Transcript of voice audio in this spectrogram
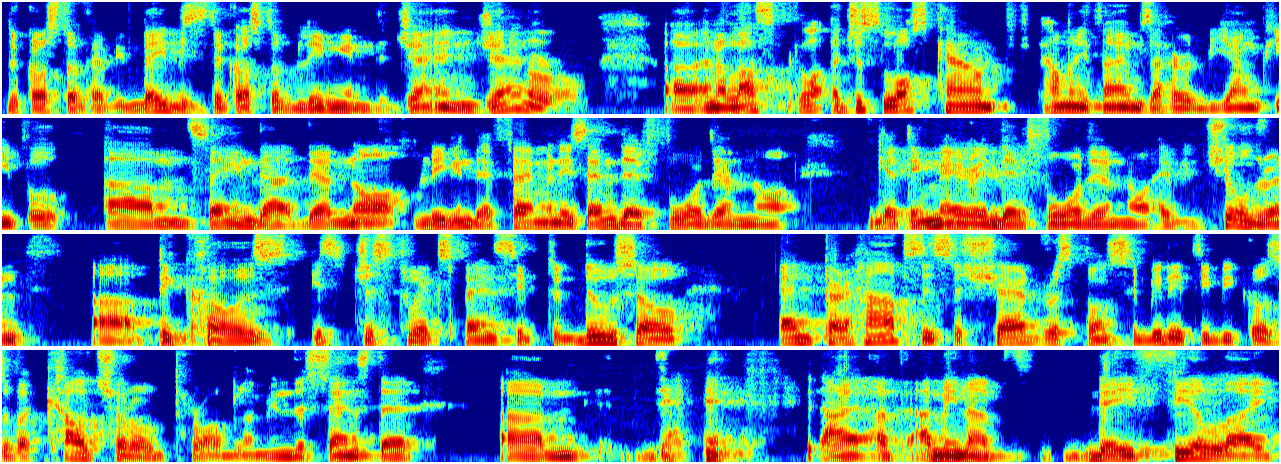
the cost of having babies, the cost of living in the in general. Uh, and I lost, I just lost count how many times I heard young people um, saying that they're not leaving their families and therefore they're not getting married, therefore they're not having children uh, because it's just too expensive to do so. And perhaps it's a shared responsibility because of a cultural problem in the sense that um, I, I, mean, uh, they feel like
